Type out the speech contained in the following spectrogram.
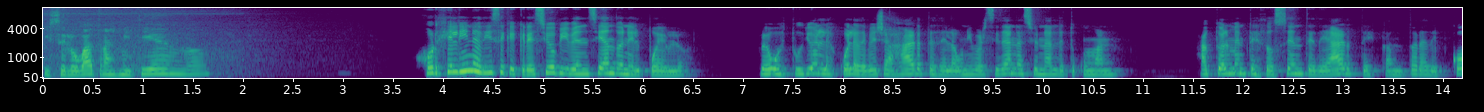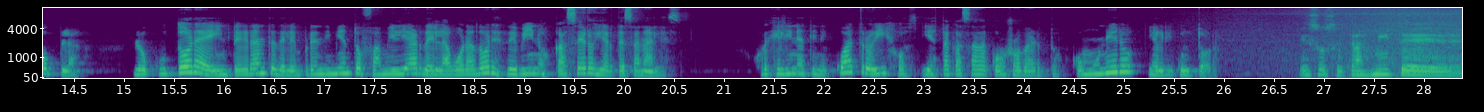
y se lo va transmitiendo. Jorgelina dice que creció vivenciando en el pueblo. Luego estudió en la Escuela de Bellas Artes de la Universidad Nacional de Tucumán. Actualmente es docente de artes, cantora de copla, locutora e integrante del emprendimiento familiar de elaboradores de vinos caseros y artesanales. Jorgelina tiene cuatro hijos y está casada con Roberto, comunero y agricultor. Eso se transmite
